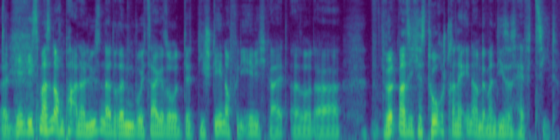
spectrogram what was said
Äh, diesmal sind auch ein paar Analysen da drin, wo ich sage, so, die, stehen auch für die Ewigkeit. Also da wird man sich historisch dran erinnern, wenn man dieses Heft zieht.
